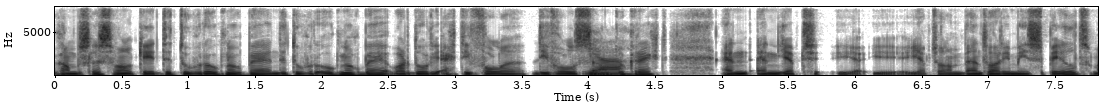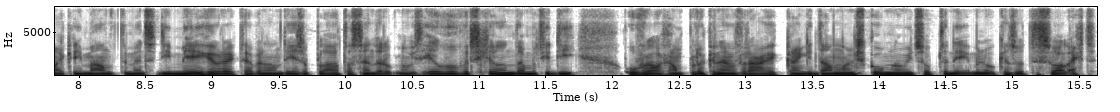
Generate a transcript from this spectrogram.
gaan beslissen van, oké, dit doen we er ook nog bij en dit doen we er ook nog bij, waardoor je echt die volle, die volle sound Ja. krijgt. En, en je, hebt, je, je hebt wel een band waar je mee speelt, maar ik neem aan dat de mensen die meegewerkt hebben aan deze plaat, dat zijn er ook nog eens heel veel verschillen. Dan moet je die overal gaan plukken en vragen, kan je dan langskomen om iets op te nemen ook en zo. Het is wel echt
